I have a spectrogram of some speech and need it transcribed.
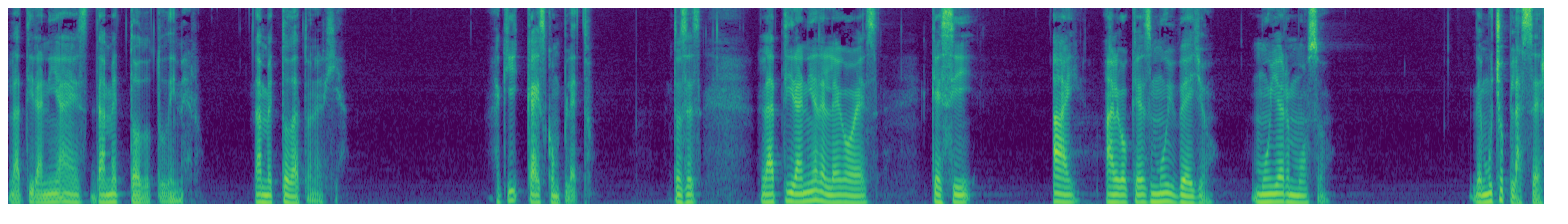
La tiranía es dame todo tu dinero, dame toda tu energía. Aquí caes completo. Entonces, la tiranía del ego es que si hay algo que es muy bello, muy hermoso, de mucho placer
